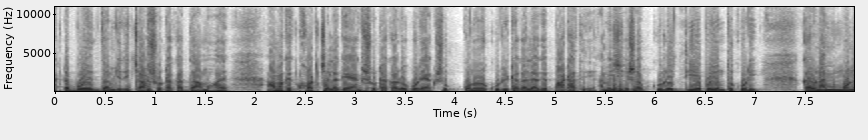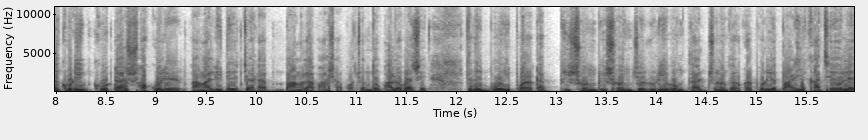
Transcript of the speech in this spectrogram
একটা বইয়ের দাম যদি চারশো টাকা দাম হয়, আমাকে খরচা লাগে একশো টাকার ওপরে, একশো পনেরো কুড়ি টাকা লাগে পাঠাতে। আমি সেসবগুলো দিয়ে পর্যন্ত করি। কারণ আমি মনে করি গোটা সকলের, বাঙালিদের যারা বাংলা ভাষা পছন্দ, ভালোবাসে, তাদের বই পড়াটা ভীষণ ভীষণ জরুরি এবং তার জন্য দরকার পড়লে বাড়ির কাছে হলে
